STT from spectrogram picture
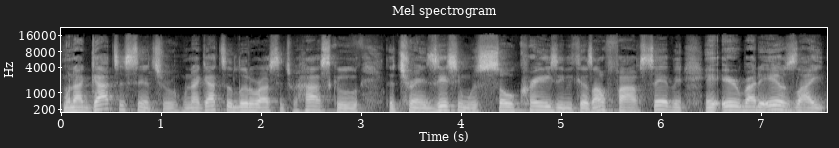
When I got to Central, when I got to Little Rock Central High School, the transition was so crazy because I'm five seven and everybody else like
